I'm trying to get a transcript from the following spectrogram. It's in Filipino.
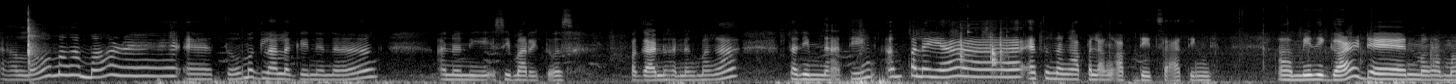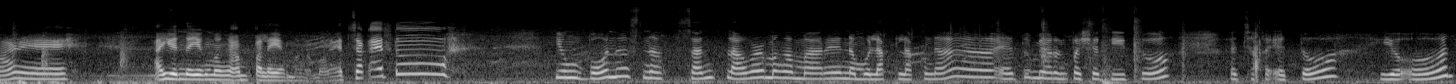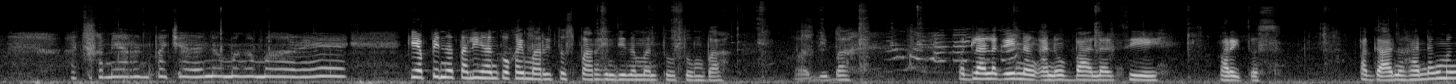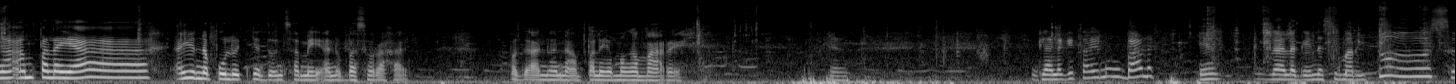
Hello mga mare! Eto, maglalagay na ng ano ni si Maritos paganohan ng mga tanim nating ampalaya. Eto na nga palang update sa ating ah, mini garden mga mare. Ayun na yung mga ampalaya mga mare. At saka ito, yung bonus na sunflower mga mare na mulaklak na. Eto, meron pa siya dito. At saka ito, yun. At saka meron pa dyan ng mga mare. Kaya pinatalihan ko kay Maritos para hindi naman tutumba. O, ba? Maglalagay ng ano, balag si Maritos. Pag-aanohan ng mga ampalaya. Ayun, napulot niya doon sa may ano, basurahan. Pag-aanohan ng ampalaya mga mare. Yan. Maglalagay tayo ng balag. Yan. Maglalagay na si Maritos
